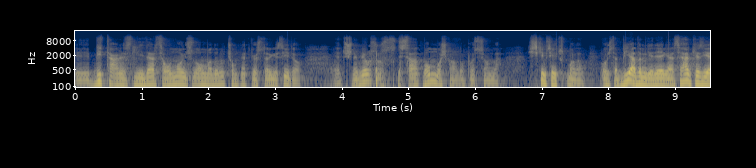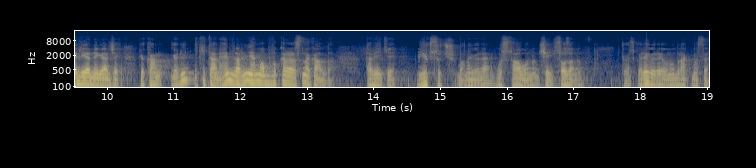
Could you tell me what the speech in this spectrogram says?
bir tanesi lider savunma oyuncusunun olmadığının çok net göstergesiydi o. E, düşünebiliyor musunuz? Tisserand bomboş kaldı o pozisyonda. Hiç kimseyi tutmadan. O işte bir adım geriye gelse herkes yerli yerine gelecek. Gökhan Gönül iki tane hem Larini hem Abubakar arasında kaldı. Tabii ki büyük suç bana göre Gustavo'nun şey Soza'nın göz göre göre onu bırakması.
